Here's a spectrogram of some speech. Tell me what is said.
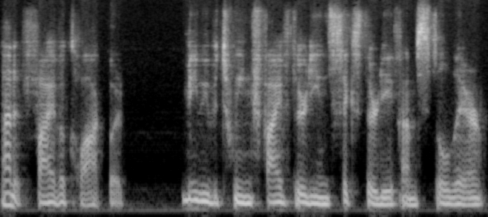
not at five o'clock, but maybe between 5:30 and 6:30 if I'm still there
